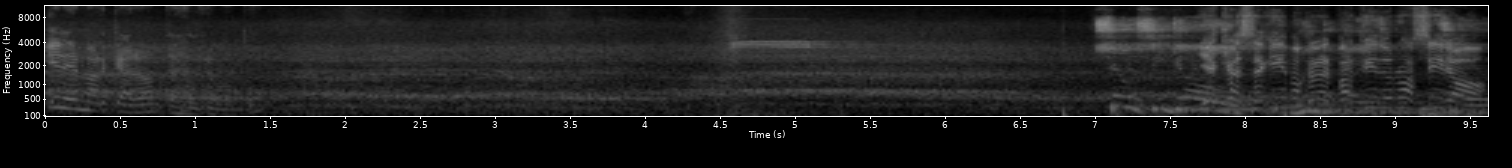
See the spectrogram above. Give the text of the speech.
y le marcaron tras el rebote. Y acá seguimos con el partido 1 a 0.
